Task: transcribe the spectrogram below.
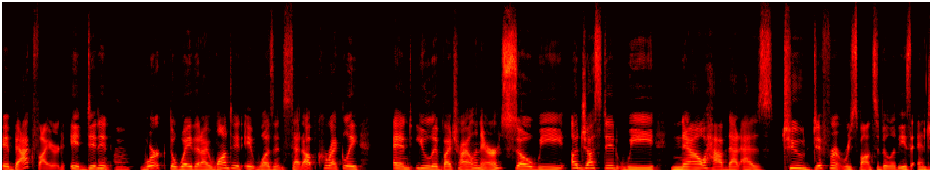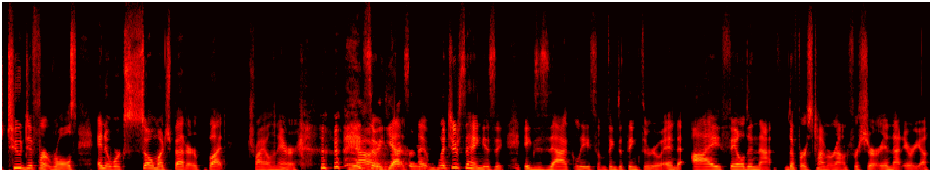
it backfired. It didn't mm-hmm. work the way that I wanted. It wasn't set up correctly. And you live by trial and error. So we adjusted. We now have that as two different responsibilities and two different roles. And it works so much better. But trial and error. Yeah. so exactly. yes, what you're saying is exactly something to think through. And I failed in that the first time around for sure in that area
